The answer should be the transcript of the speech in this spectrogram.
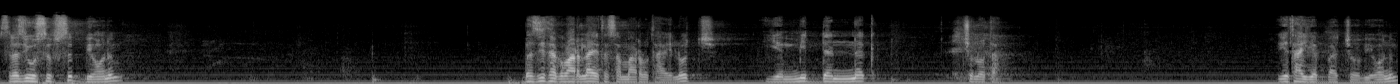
ስለዚህ ውስብስብ ቢሆንም በዚህ ተግባር ላይ የተሰማሩት ኃይሎች የሚደነቅ ችሎታ የታየባቸው ቢሆንም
